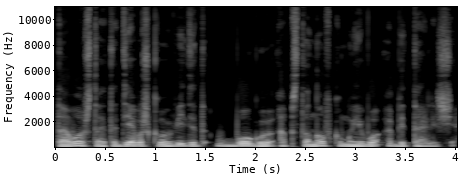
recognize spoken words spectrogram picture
того, что эта девушка увидит убогую обстановку моего обиталища.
